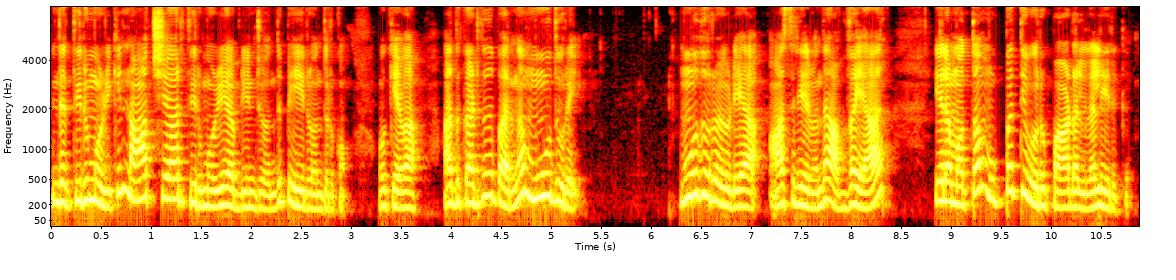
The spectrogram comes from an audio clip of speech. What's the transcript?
இந்த திருமொழிக்கு நாச்சியார் திருமொழி அப்படின்ற வந்து பேர் வந்திருக்கும். ஓகேவா? அதுக்கு அடுத்தது பாருங்கள் மூதுரை. மூதுரையுடைய ஆசிரியர் வந்து ஔவையார். இதில் மொத்தம் முப்பத்தி ஒரு பாடல்கள் இருக்குது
